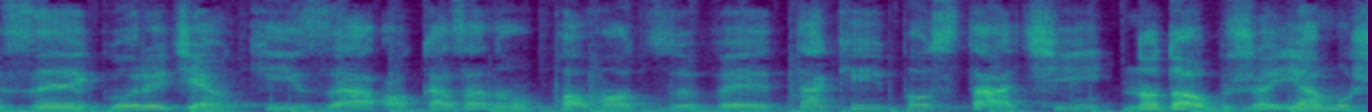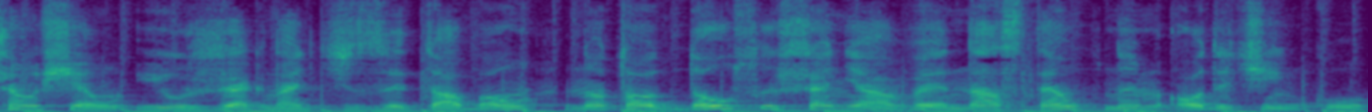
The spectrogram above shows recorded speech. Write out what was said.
Z góry dzięki za okazaną pomoc w takiej postaci. No dobrze, ja muszę się już żegnać z Tobą, no to do usłyszenia w następnym odcinku.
